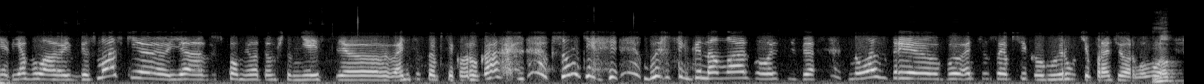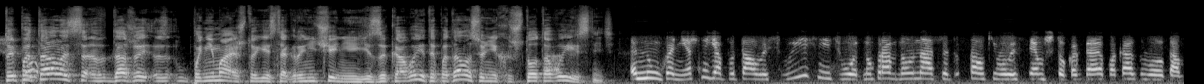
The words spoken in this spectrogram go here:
Нет, я была без маски, я вспомнила о том, что у меня есть э, антисептик в руках, в сумке, быстренько намазала себе ноздри антисептиком и руки протерла. Вот. Но ты пыталась, э, даже э, понимая, что есть ограничения языковые, ты пыталась у них что-то выяснить? Ну, конечно, я пыталась выяснить, вот, но правда у нас это сталкивалось с тем, что когда я показывала там,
